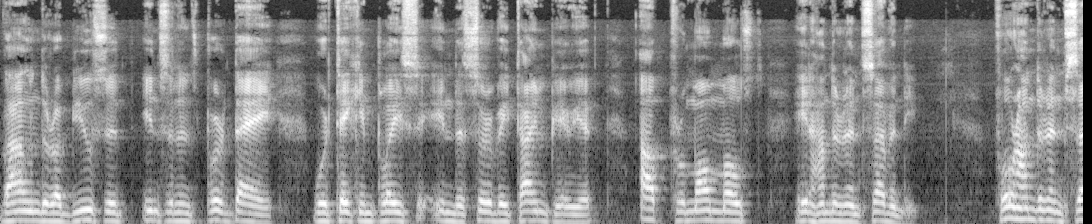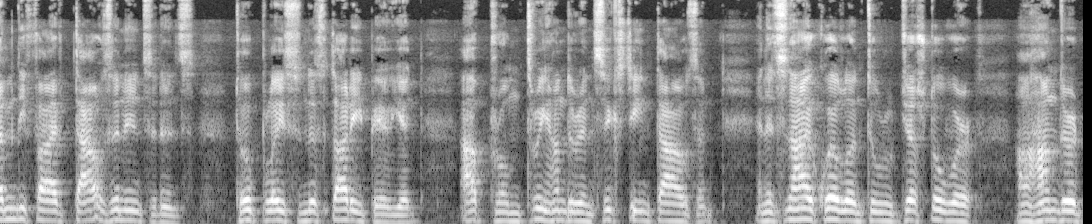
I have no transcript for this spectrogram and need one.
violent or abusive incidents per day were taking place in the survey time period, up from almost 870. 475,000 incidents took place in the study period, up from 316,000, and it's now equivalent to just over 100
